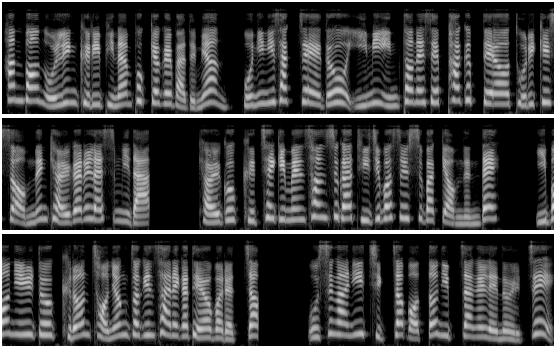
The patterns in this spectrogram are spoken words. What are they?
한 번 올린 글이 비난 폭격을 받으면 본인이 삭제해도 이미 인터넷에 파급되어 돌이킬 수 없는 결과를 낳습니다. 결국 그 책임은 선수가 뒤집었을 수밖에 없는데 이번 일도 그런 전형적인 사례가 되어버렸죠. 오승환이 직접 어떤 입장을 내놓을지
